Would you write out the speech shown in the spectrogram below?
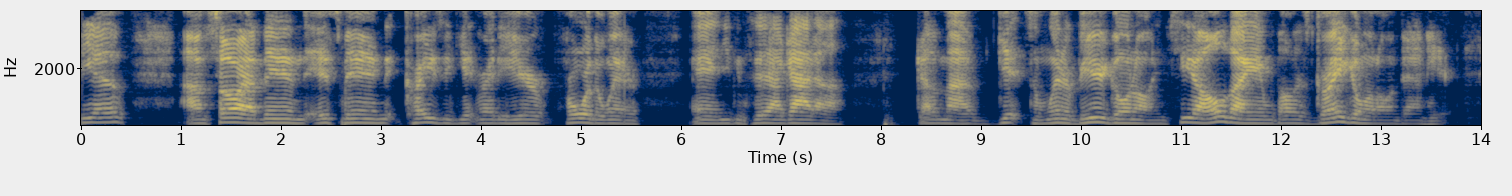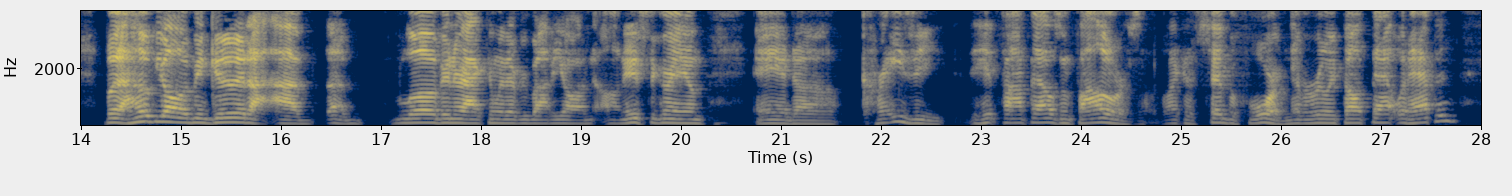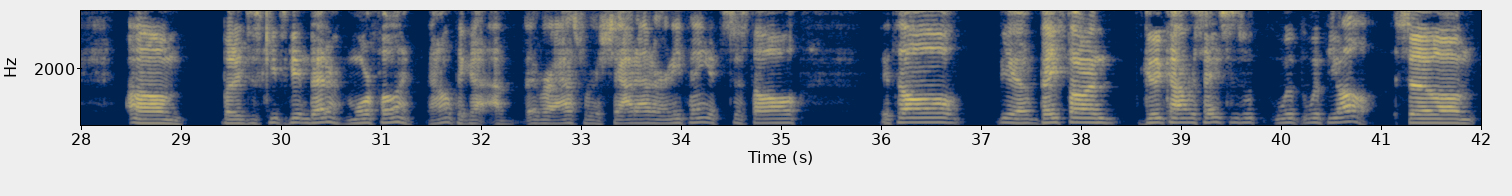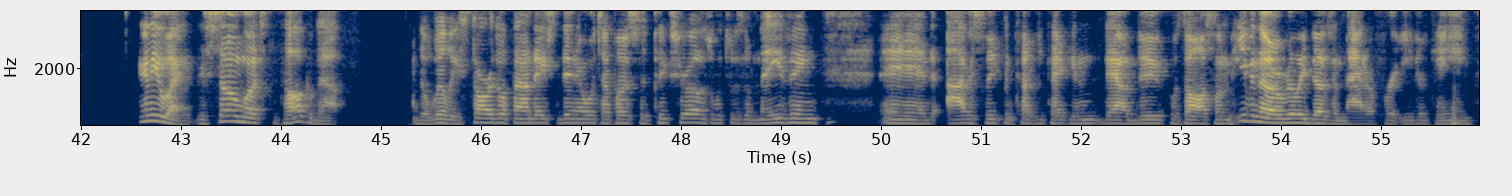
video. I'm sorry, I've been, it's been crazy getting ready here for the winter. And you can see I got uh, got my, get some winter beard going on. You see how old I am with all this gray going on down here. But I hope y'all have been good. I, I, I love interacting with everybody on, on Instagram. And uh, crazy, hit 5,000 followers. Like I said before, never really thought that would happen. Um, but it just keeps getting better, more fun. I don't think I, have ever asked for a shout out or anything. It's just all, it's all, you know, based on good conversations with with with y'all. So, um, anyway, there's so much to talk about. The Willie Stargell Foundation dinner, which I posted a picture of, which was amazing. And obviously, Kentucky taking down Duke was awesome, even though it really doesn't matter for either team.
